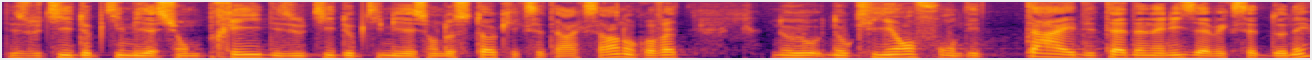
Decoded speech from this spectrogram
des outils d'optimisation de prix, des outils d'optimisation de stock, etc., etc. Donc, en fait, nos, nos clients font des tas et des tas d'analyses avec cette donnée.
